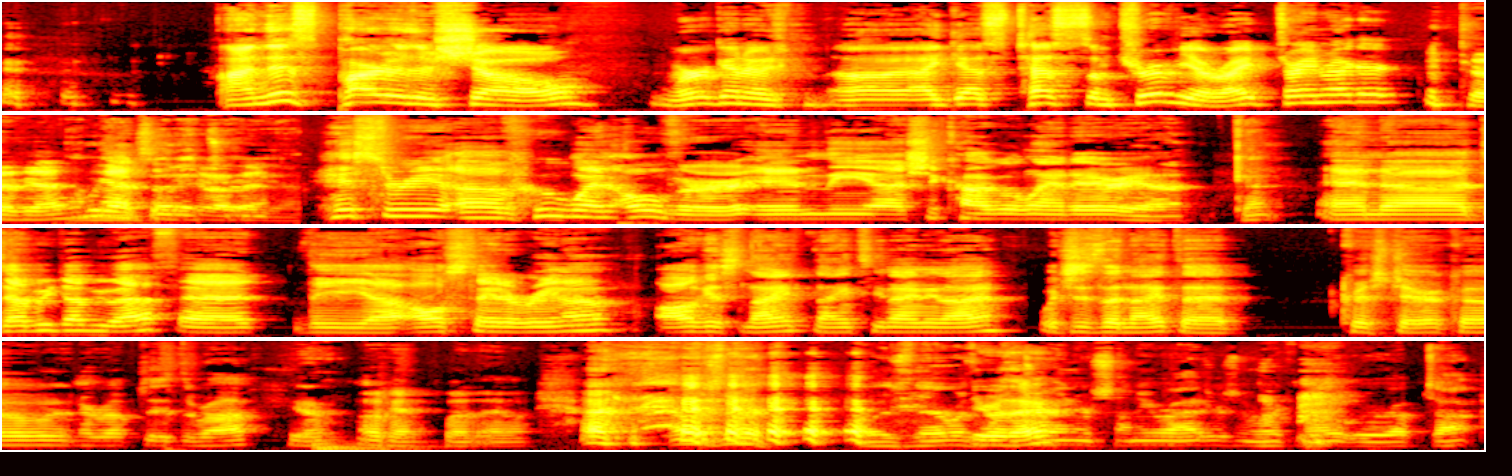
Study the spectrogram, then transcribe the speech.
on this part of the show, we're gonna, uh, I guess, test some trivia, right, Train Wrecker? Trivia. I'm we got some trivia. trivia. History of who went over in the uh, Chicagoland area. Okay. And uh, WWF at the uh, Allstate Arena, August 9th, 1999, which is the night that Chris Jericho interrupted The Rock. You know? Okay, but anyway. I was there. I was there with You were there? trainer Sonny Rogers and Rick Knight. We were up top.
